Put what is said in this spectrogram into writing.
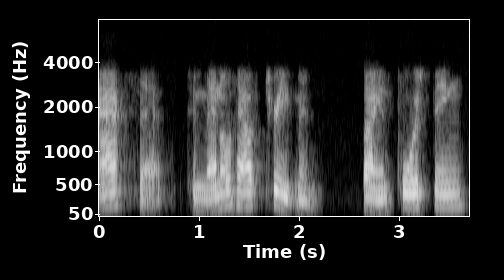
access to mental health treatment by enforcing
